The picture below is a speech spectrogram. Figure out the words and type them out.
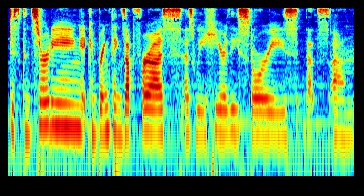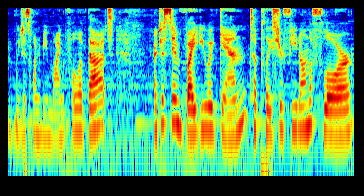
disconcerting. It can bring things up for us as we hear these stories. That's um, we just want to be mindful of that. I just invite you again to place your feet on the floor,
